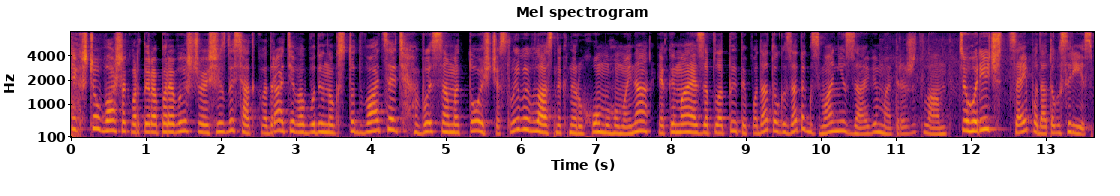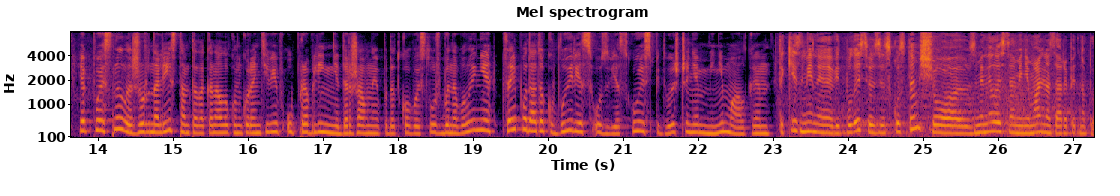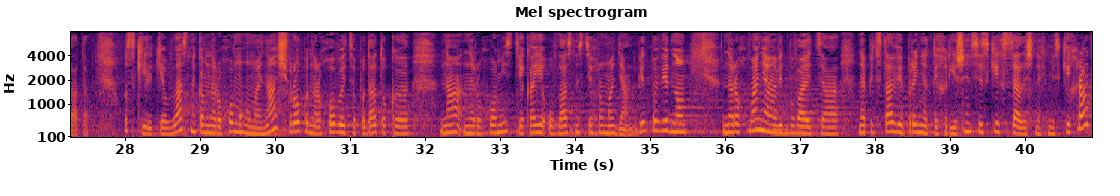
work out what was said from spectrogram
Якщо ваша квартира перевищує 60 квадратів, а будинок 120, ви саме той щасливий власник нерухомого майна, який має заплатити податок за так звані зайві метри житла. Цьогоріч цей податок зріс. Як пояснили журналістам телеканалу конкурентів в управлінні Державної податкової служби на Волині, цей податок виріс у зв'язку із підвищенням мінімалки. Такі зміни відбулися у зв'язку з тим, що змінилася мінімальна заробітна плата, оскільки власникам нерухомого майна щороку нараховується податок е, на нерухомість, яка є у власності громадян. Відповідно, нарахування відбувається на підставі прийнятих рішень сільських селищних міських рад.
